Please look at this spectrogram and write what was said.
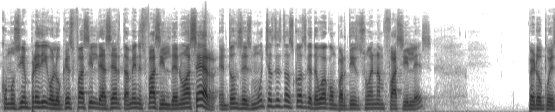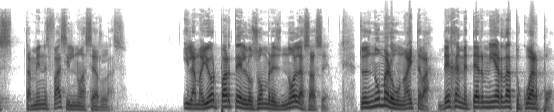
como siempre digo, lo que es fácil de hacer también es fácil de no hacer. Entonces, muchas de estas cosas que te voy a compartir suenan fáciles, pero pues también es fácil no hacerlas. Y la mayor parte de los hombres no las hace. Entonces, número uno, ahí te va. Deja de meter mierda a tu cuerpo.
